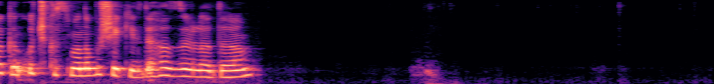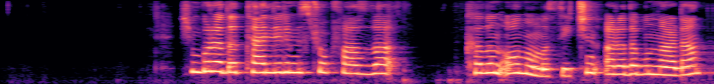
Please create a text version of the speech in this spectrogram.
Bakın uç kısmını bu şekilde hazırladım. Şimdi burada tellerimiz çok fazla kalın olmaması için arada bunlardan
